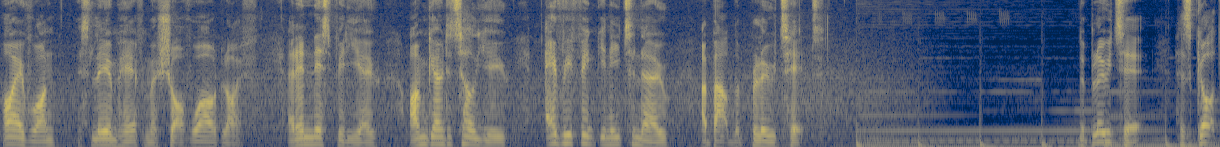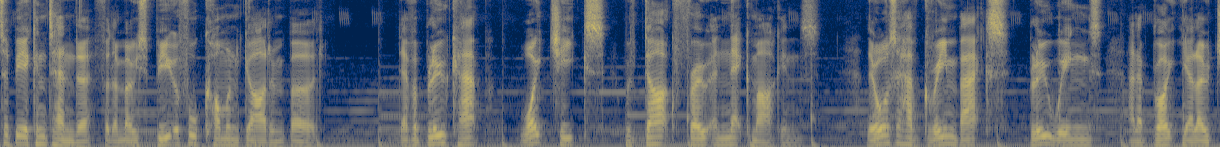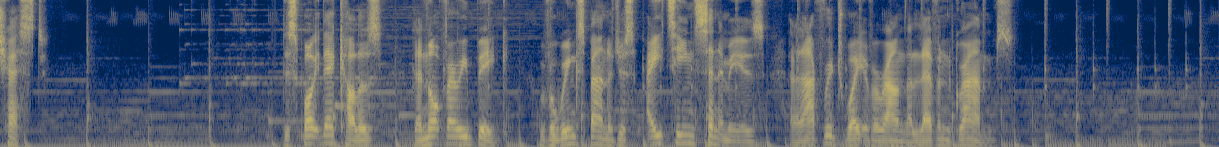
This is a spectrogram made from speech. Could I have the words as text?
Hi everyone, it's Liam here from A Shot of Wildlife and in this video I'm going to tell you everything you need to know about the blue tit. The blue tit has got to be a contender for the most beautiful common garden bird. They have a blue cap, white cheeks with dark throat and neck markings. They also have green backs, blue wings and a bright yellow chest. Despite their colours, they're not very big, with a wingspan of just 18 centimeters and an average weight of around 11 grams.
